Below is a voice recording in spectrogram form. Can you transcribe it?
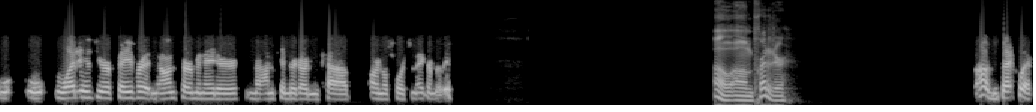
W- what is your favorite non-Terminator, non-kindergarten cop Arnold Schwarzenegger movie? Oh, um, Predator. Oh, just that quick.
